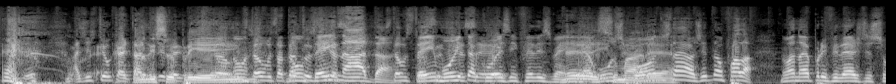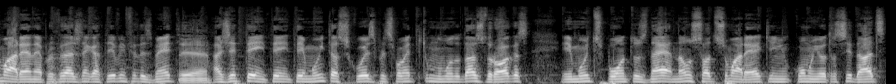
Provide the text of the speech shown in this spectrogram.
A gente tem um cartaz não me surpreende. Não, estamos não tem dias, nada. tem muita coisa, infelizmente. É, tem alguns Sumaré. pontos. Não, a gente não fala. Não é, não é privilégio de Sumaré, né? É privilégio negativo, infelizmente. É. A gente tem, tem, tem muitas coisas, principalmente no mundo das drogas, em muitos pontos, né? Não só de Sumaré, como em outras cidades,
